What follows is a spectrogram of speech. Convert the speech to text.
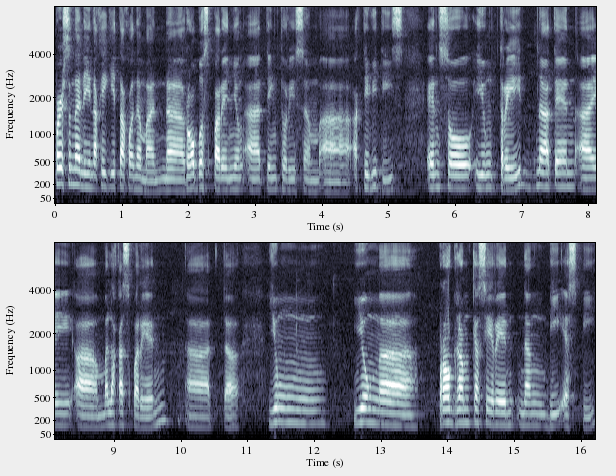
Personally, nakikita ko naman na robust pa rin yung ating tourism ah, activities. And so, yung trade natin ay ah, malakas pa rin. At ah, yung, yung ah, program kasi rin ng BSP,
